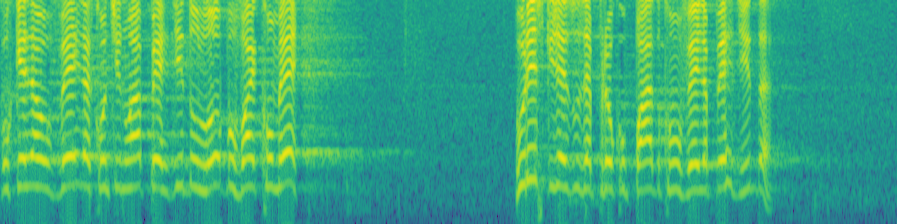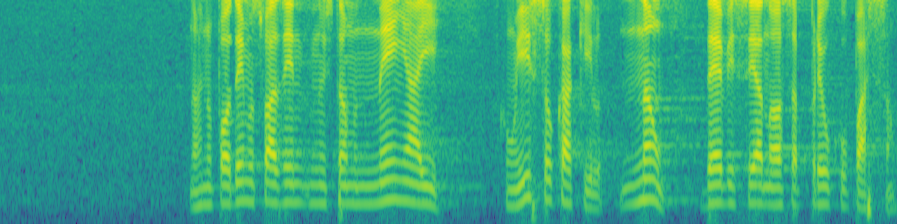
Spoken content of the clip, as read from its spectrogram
porque a ovelha continuar perdida, o lobo vai comer. Por isso que Jesus é preocupado com ovelha perdida. Nós não podemos fazer, não estamos nem aí com isso ou com aquilo. Não deve ser a nossa preocupação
